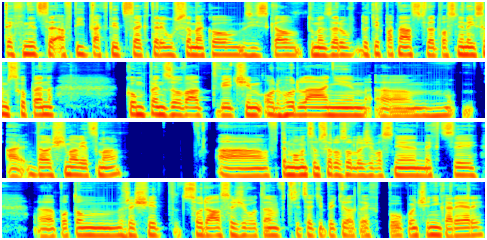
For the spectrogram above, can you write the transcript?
technice a v té taktice, které už jsem jako získal tu mezeru do těch 15 let, vlastně nejsem schopen kompenzovat větším odhodláním um, a dalšíma věcma. A v ten moment jsem se rozhodl, že vlastně nechci uh, potom řešit, co dál se životem v 35 letech po ukončení kariéry.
